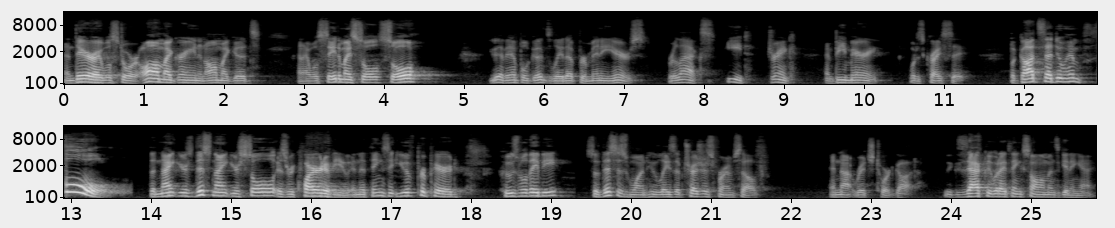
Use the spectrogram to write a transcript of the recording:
And there I will store all my grain and all my goods. And I will say to my soul, Soul, you have ample goods laid up for many years. Relax, eat, drink, and be merry. What does Christ say? But God said to him, Fool! The night this night your soul is required of you, and the things that you have prepared Whose will they be? So this is one who lays up treasures for himself and not rich toward God. Exactly what I think Solomon's getting at.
